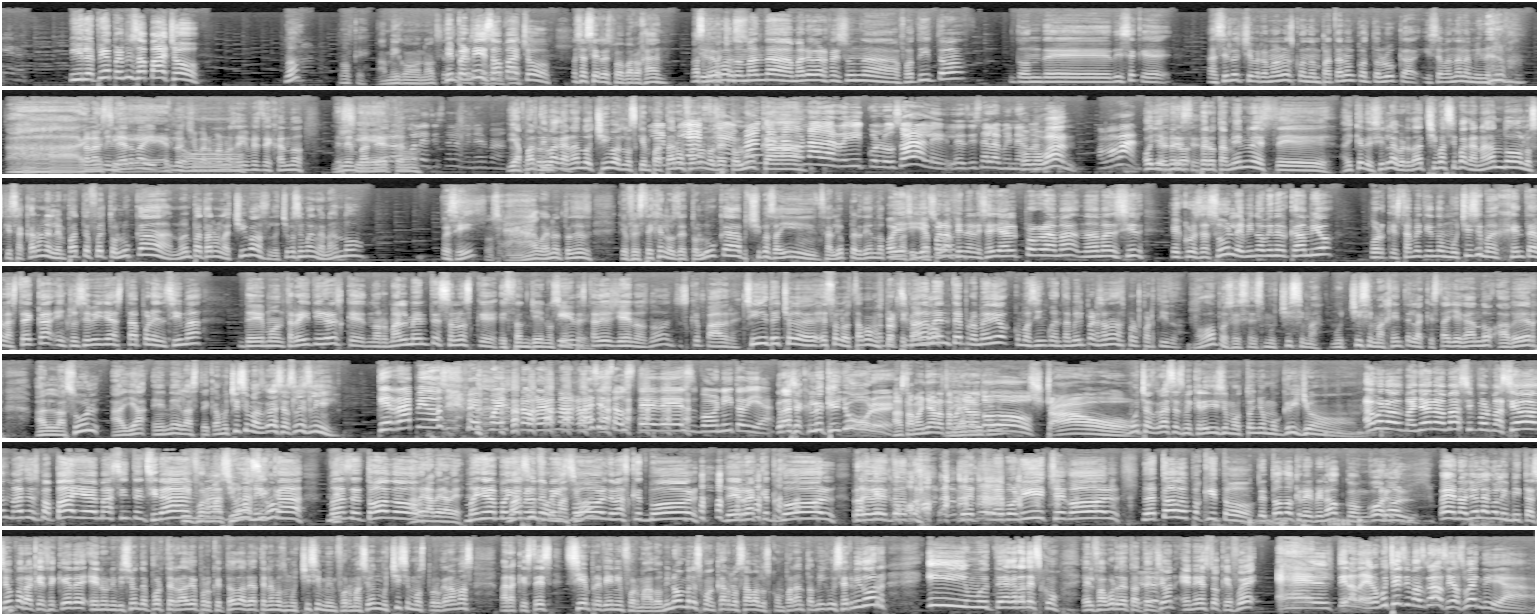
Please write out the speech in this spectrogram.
Y le pido permiso a Pacho. ¿No? Ok. Amigo, no Sin permiso, Pacho. No seas irrespo, barbaján. Más Y que luego pachos. nos manda a Mario Garfes una fotito donde dice que así los chivermanos cuando empataron con Toluca y se van a la Minerva. Ay, no la Minerva y, y los chivermanos ahí festejando No el empate. cierto. ¿Cómo les dice la Minerva? Y aparte iba Toluca. ganando Chivas, los que empataron fueron los de Empiecen, No han Toluca. ganado nada, ridículos. Órale, les dice la Minerva. ¿Cómo van? ¿Cómo van? Oye, pero, pero también este hay que decir la verdad, Chivas iba ganando, los que sacaron el empate fue Toluca, no empataron las Chivas, las Chivas iban ganando. Pues sí. O sea, bueno, entonces que festejen los de Toluca, Chivas ahí salió perdiendo con Oye, la y ya para finalizar ya el programa, nada más decir que Cruz Azul le vino bien el cambio porque está metiendo muchísima gente al Azteca, inclusive ya está por encima de Monterrey Tigres, que normalmente son los que están llenos tienen siempre. estadios llenos, ¿no? Entonces, qué padre. Sí, de hecho eso lo estábamos platicando. Aproximadamente promedio como 50 mil personas por partido. No, pues es, es muchísima, muchísima gente la que está llegando a ver al azul allá en el Azteca. Muchísimas gracias, Leslie. Qué rápido se me fue el programa. Gracias a ustedes. Bonito día. Gracias, que, que llore. Hasta mañana, hasta Me mañana a todos. Chao. Muchas gracias, mi queridísimo Toño Mugrillo. Vámonos, mañana más información, más despapalle, más intensidad. ¿Información, más amigo? música, más de todo. A ver, a ver, a ver. Mañana voy a ¿Más hablar de información? béisbol, de básquetbol, de racket gol, de, de, de- de- de boliche gol, de todo un poquito. De todo que terminado con gol. Bueno, yo le hago la invitación para que se quede en Univisión Deporte Radio porque todavía tenemos muchísima información, muchísimos programas para que estés siempre bien informado. Mi nombre es Juan Carlos Ábalos, comparando amigo y servidor, y te agradezco el favor de tu atención en esto que fue El Tiradero. Muchísimas gracias, buen día.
